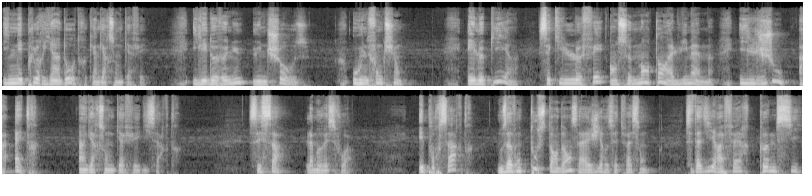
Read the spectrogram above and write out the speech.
il n'est plus rien d'autre qu'un garçon de café. Il est devenu une chose ou une fonction. Et le pire, c'est qu'il le fait en se mentant à lui-même. Il joue à être un garçon de café, dit Sartre. C'est ça, la mauvaise foi. Et pour Sartre, nous avons tous tendance à agir de cette façon, c'est-à-dire à faire comme si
